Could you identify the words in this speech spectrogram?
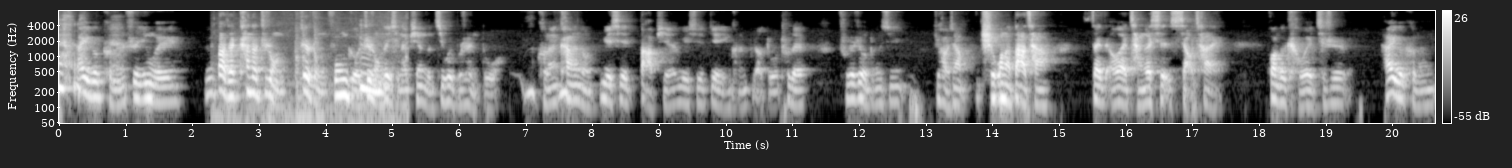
还有一个可能是因为，因为大家看到这种这种风格、这种类型的片子机会不是很多，可能看那种越线大片、越线电影可能比较多，突然。除了这种东西，就好像吃光了大餐，再偶尔尝个小小菜，换个口味。其实还有一个可能，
